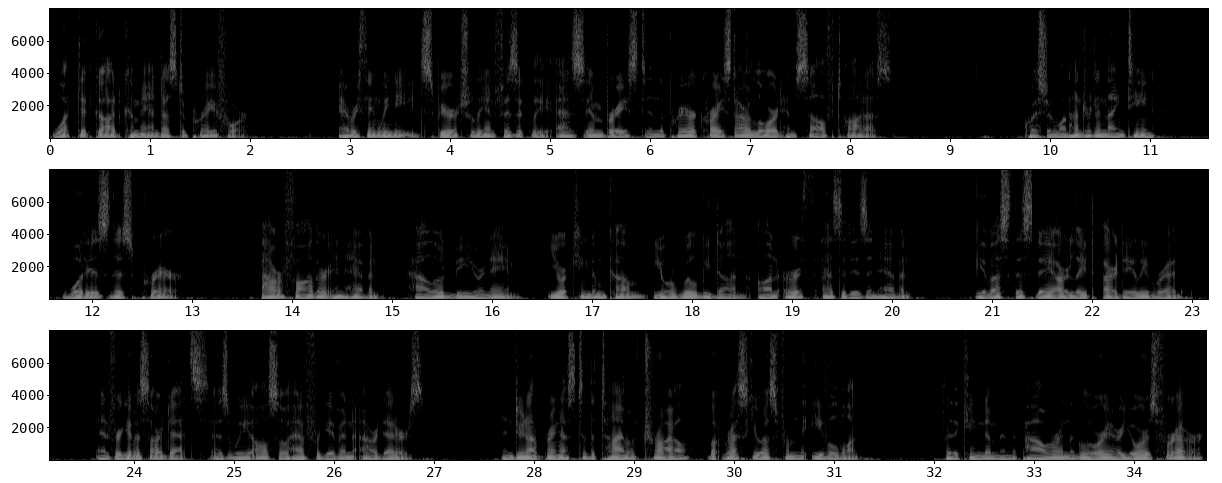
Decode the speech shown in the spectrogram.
What did God command us to pray for? Everything we need, spiritually and physically, as embraced in the prayer Christ our Lord Himself taught us. Question 119. What is this prayer? Our Father in heaven, hallowed be your name. Your kingdom come, your will be done, on earth as it is in heaven. Give us this day our late our daily bread, and forgive us our debts, as we also have forgiven our debtors. And do not bring us to the time of trial, but rescue us from the evil one. For the kingdom and the power and the glory are yours forever.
